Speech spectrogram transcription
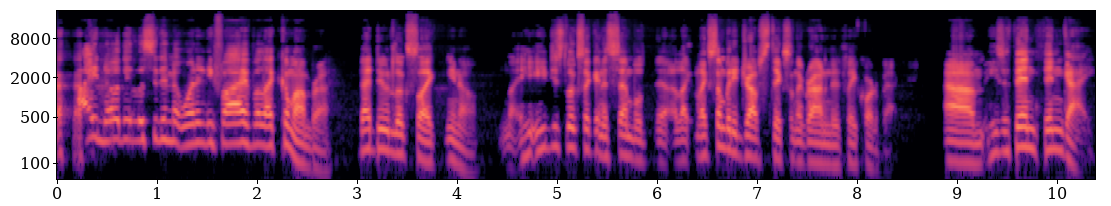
I know they listed him at 185, but like, come on, bro. That dude looks like you know, he, he just looks like an assembled, uh, like like somebody dropped sticks on the ground and they play quarterback. Um, he's a thin, thin guy,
